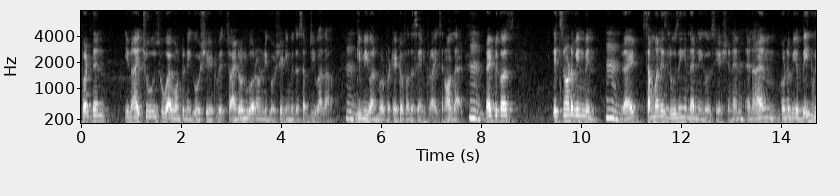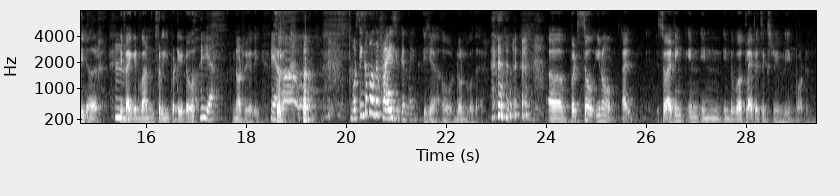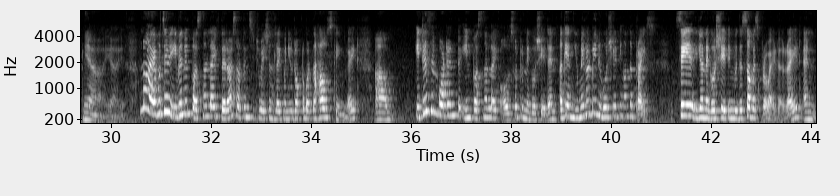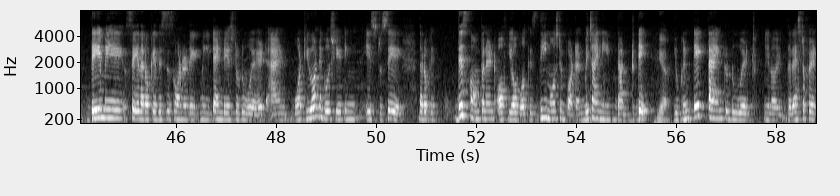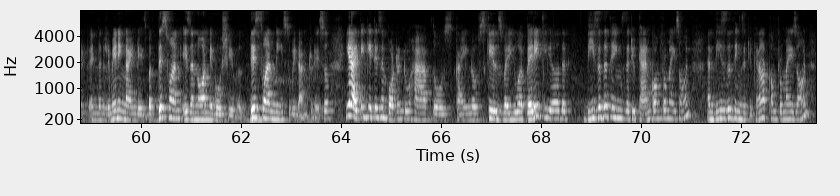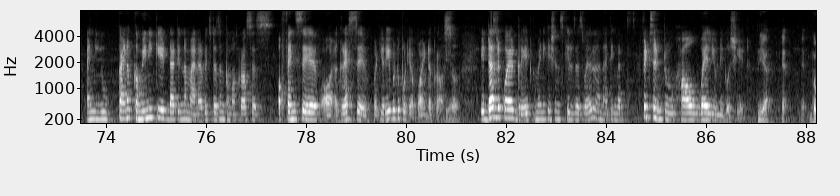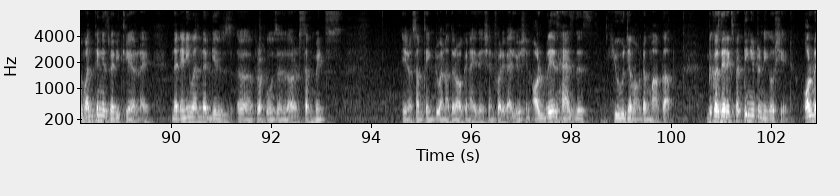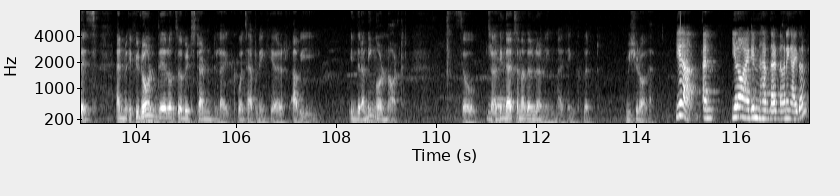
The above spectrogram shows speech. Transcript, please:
But then, you know, I choose who I want to negotiate with. So I don't go around negotiating with a sabji wala. Hmm. Give me one more potato for the same price and all that. Hmm. Right? Because it's not a win-win. Hmm. Right? Someone is losing in that negotiation, and, and I'm going to be a big winner if I get one free potato. yeah not really. Yeah. So well think of all the fries you can make yeah oh don't go there uh, but so you know i so i think in in in the work life it's extremely important Yeah, yeah, yeah. No, I would say even in personal life, there are certain situations like when you talked about the house thing, right? Um, it is important in personal life also to negotiate. And again, you may not be negotiating on the price, say you're negotiating with a service provider, right? And they may say that, okay, this is going to take me 10 days to do it. And what you are negotiating is to say that, okay, this component of your work is the most important, which I need done today. Yeah. You can take time to do it, you know, the rest of it in the remaining nine days, but this one is a non negotiable. This hmm. one needs to be done today. So, yeah, I think it is important to have those kind of skills where you are very clear that these are the things that you can compromise on and these are the things that you cannot compromise on and you kind of communicate that in a manner which doesn't come across as offensive or aggressive but you're able to put your point across Yeah. so it does require great communication skills as well and i think that fits into how well you negotiate Yeah, yeah, yeah. But one thing is very clear, right? That anyone that gives a proposal or submits, you know, something to another organization for evaluation always has this huge amount of markup because they're expecting you to negotiate always. And if you don't, they're also a bit stunned, like, what's happening here? Are we in the running or not? So, so I think that's another learning. I think that we should all have. Yeah, and you know, I didn't have that learning either.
